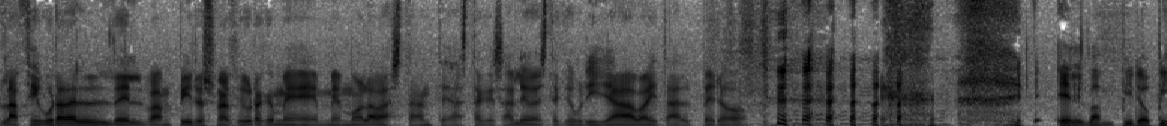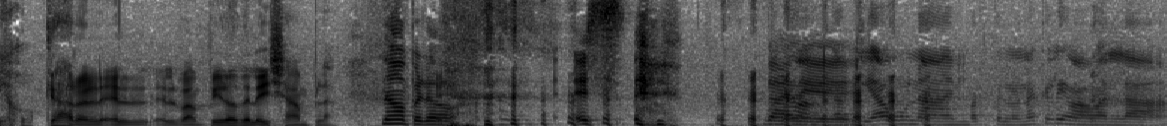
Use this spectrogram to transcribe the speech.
la figura del, del vampiro es una figura que me, me mola bastante, hasta que salió este que brillaba y tal, pero El vampiro pijo. claro, el, el- el vampiro de l'Eixample. No, pero es... Dale. había una en Barcelona que le llamaban la.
